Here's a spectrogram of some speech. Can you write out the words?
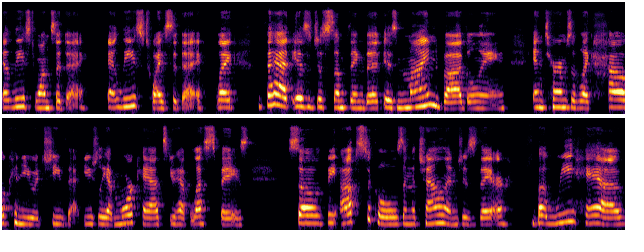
at least once a day, at least twice a day. Like that is just something that is mind boggling in terms of like how can you achieve that? You usually have more cats, you have less space. So the obstacles and the challenge is there, but we have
